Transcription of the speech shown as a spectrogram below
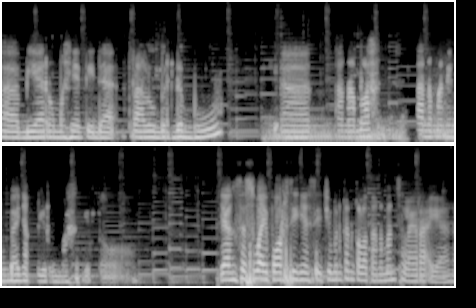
uh, biar rumahnya tidak terlalu berdebu, uh, tanamlah tanaman yang banyak di rumah gitu yang sesuai porsinya sih cuman kan kalau tanaman selera ya.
